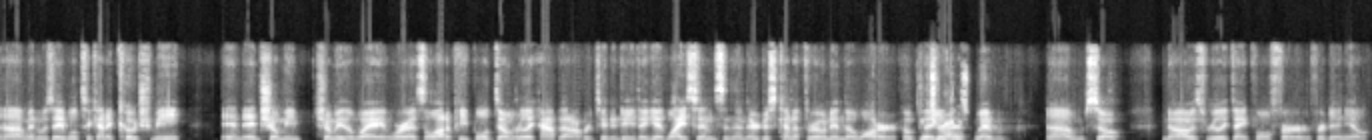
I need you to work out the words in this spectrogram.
um, and was able to kind of coach me and and show me show me the way. Whereas a lot of people don't really have that opportunity. They get licensed and then they're just kind of thrown in the water, hope That's they can swim. Um, so no, I was really thankful for for Danielle.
